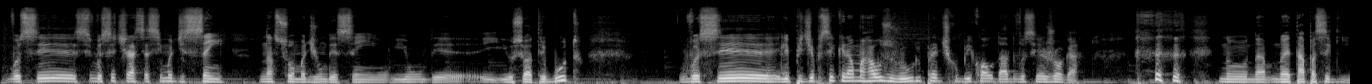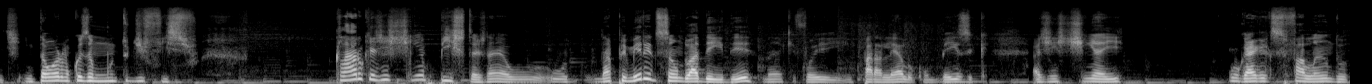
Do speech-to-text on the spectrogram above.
você se você tirasse acima de 100 na soma de um D100 e um D e, e o seu atributo, você ele pedia para você criar uma house rule para descobrir qual dado você ia jogar no, na, na, etapa seguinte. Então era uma coisa muito difícil. Claro que a gente tinha pistas, né? O, o na primeira edição do AD&D, né, que foi em paralelo com o Basic, a gente tinha aí o Gygax falando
